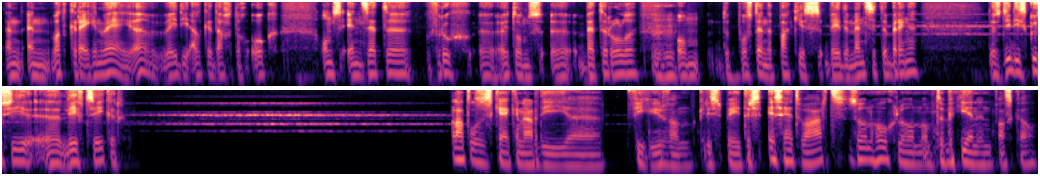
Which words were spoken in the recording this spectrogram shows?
en, en wat krijgen wij? Hè? Wij die elke dag toch ook ons inzetten, vroeg uh, uit ons uh, bed te rollen, -hmm. om de post en de pakjes bij de mensen te brengen. Dus die discussie leeft zeker. Laat ons eens kijken naar die figuur van Chris Peters. Is hij het waard, zo'n hoog loon, om te beginnen, Pascal?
